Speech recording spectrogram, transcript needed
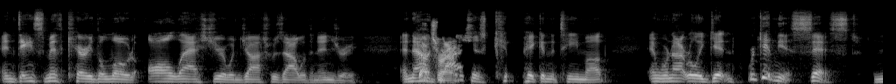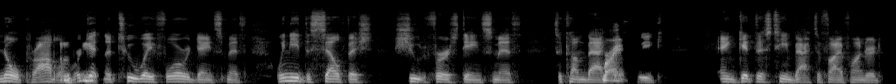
And Dhane Smith carried the load all last year when Josh was out with an injury. And now That's Josh right. is picking the team up, and we're not really getting we're getting the assist, no problem. Mm-hmm. We're getting the two way forward, Dhane Smith. We need the selfish shoot first Dhane Smith to come back right. this week and get this team back to 500.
